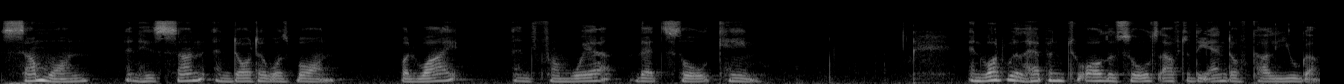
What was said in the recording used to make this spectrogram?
someone, and his son and daughter was born. But why and from where that soul came? And what will happen to all the souls after the end of Kali Yuga?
